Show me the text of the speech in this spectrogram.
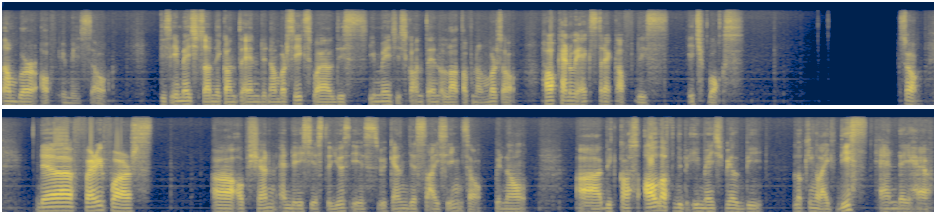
number of image. So this image is only contain the number 6 while this image is contain a lot of numbers. So how can we extract of this each box? So the very first uh, option and the easiest to use is we can just sizing. So we know uh, because all of the image will be looking like this and they have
